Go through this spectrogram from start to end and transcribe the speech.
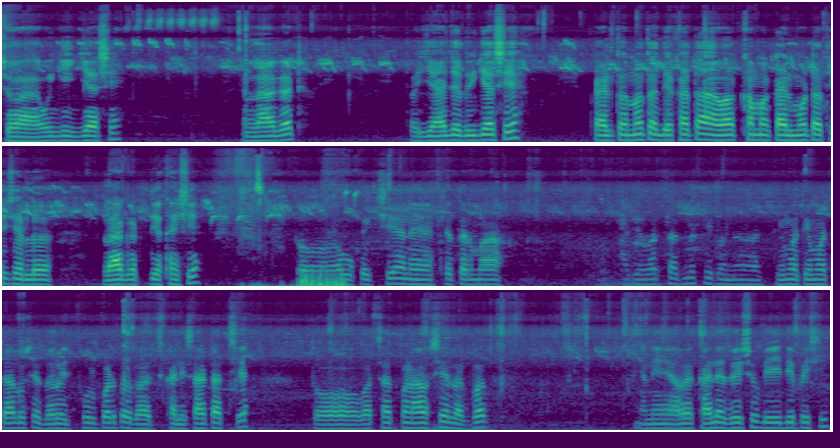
જો આ ઉગી ગયા છે. લાગટ. તો આજે જ ઉગ્યા છે. કાલ તો નહોતા દેખાતા. આ આખામાં કાલ મોટા થઈ છે એટલે લાગટ દેખાય છે. તો આવું કંઈક છે અને ખેતરમાં આજે વરસાદ નથી, પણ ધીમો ધીમો ચાલુ છે. દરરોજ ફૂલ પડતો તો આજ ખાલી સાટા જ છે. તો વરસાદ પણ આવશે લગભગ. અને હવે કાલે જોઈશું બે દી પછી.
